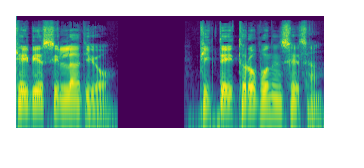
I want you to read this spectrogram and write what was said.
KBS 일라디오 빅데이터로 보는 세상.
